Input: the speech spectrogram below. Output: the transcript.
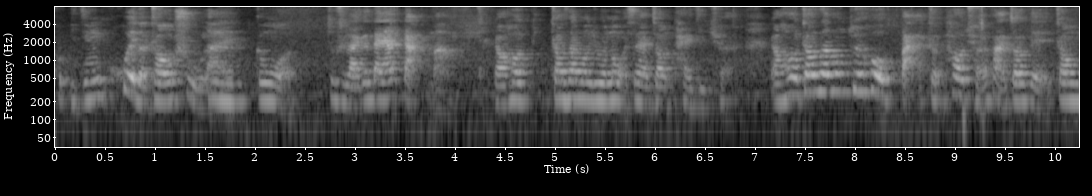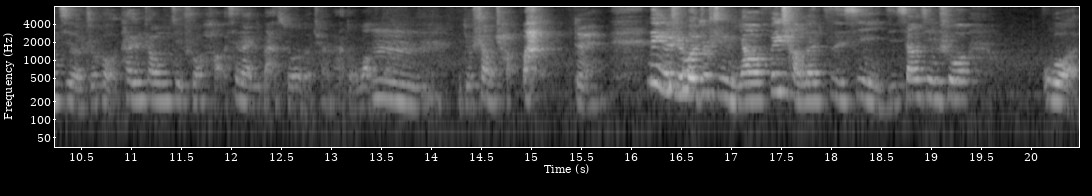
会已经会的招数来嗯跟我，就是来跟大家打嘛。然后张三丰就说那我现在教你太极拳。然后张三丰最后把整套拳法交给张无忌了之后，他跟张无忌说好，现在你把所有的拳法都忘掉，嗯，你就上场吧。对，那个时候就是你要非常的自信，以及相信说，我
